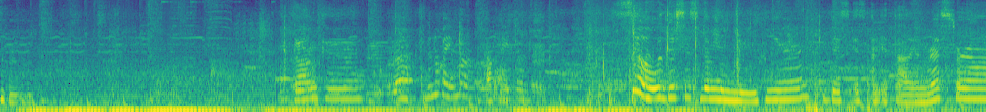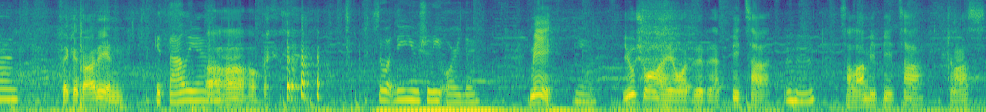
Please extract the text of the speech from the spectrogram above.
Danke. Doon na kayo, ma. Okay. So, this is the menu here. This is an Italian restaurant. Vegetarian. Italian. Aha, okay. So, what do you usually order? Me, Yeah. usually I order a pizza. Mm-hmm. Salami pizza, crust,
